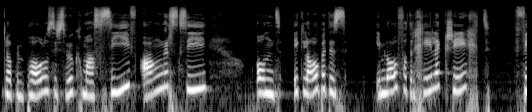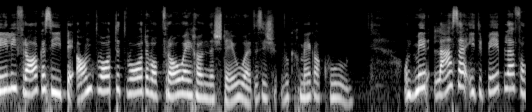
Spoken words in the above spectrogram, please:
Ich glaube, beim Paulus war es wirklich massiv anders gewesen. Und ich glaube, dass im Laufe der Kirchengeschichte viele Fragen sind beantwortet worden, die die Frauen können stellen konnten. Das ist wirklich mega cool. Und wir lesen in der Bibel von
